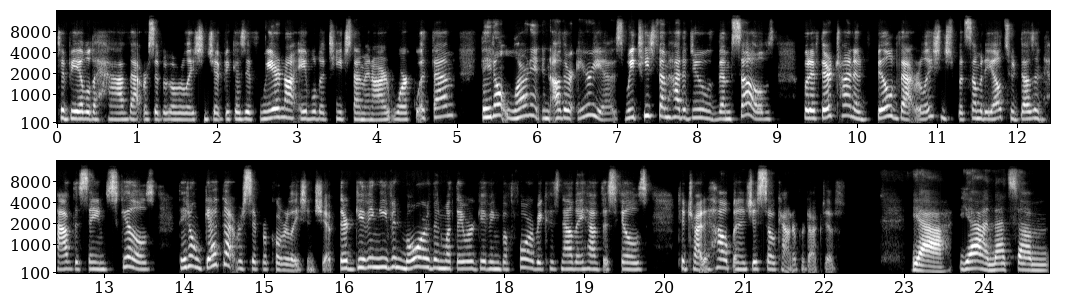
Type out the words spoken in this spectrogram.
to be able to have that reciprocal relationship because if we are not able to teach them in our work with them they don't learn it in other areas. We teach them how to do themselves but if they're trying to build that relationship with somebody else who doesn't have the same skills they don't get that reciprocal relationship. They're giving even more than what they were giving before because now they have the skills to try to help and it's just so counterproductive. Yeah yeah and that's um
